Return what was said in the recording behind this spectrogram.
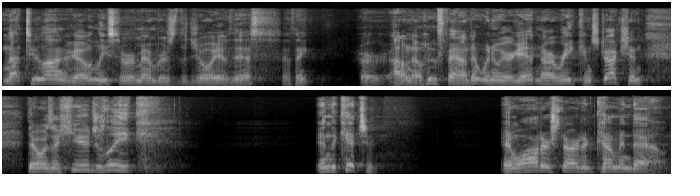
not too long ago, Lisa remembers the joy of this. I think, or I don't know who found it when we were getting our reconstruction. There was a huge leak in the kitchen, and water started coming down.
